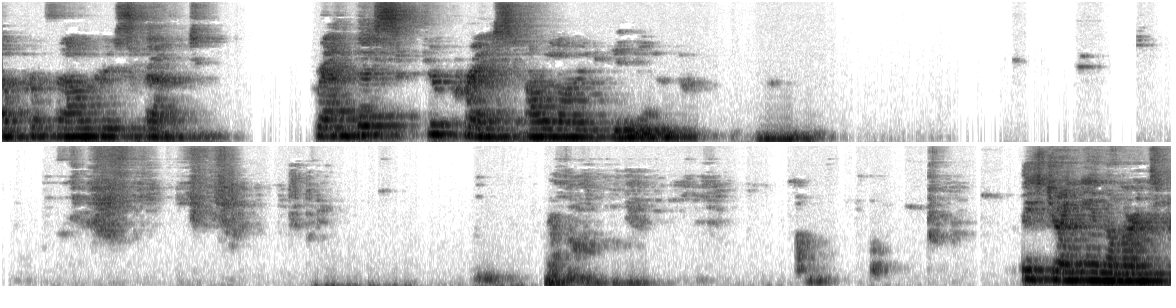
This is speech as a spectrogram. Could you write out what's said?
of profound respect. Grant this through Christ our Lord. Amen. Please join me in the Lord's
